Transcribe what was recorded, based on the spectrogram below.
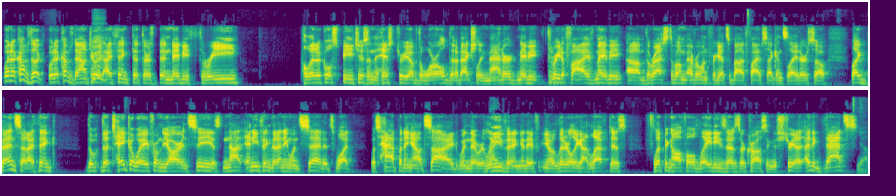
when it comes to, when it comes down to it, I think that there's been maybe three political speeches in the history of the world that have actually mattered. Maybe three to five, maybe. Um, the rest of them, everyone forgets about five seconds later. So, like Ben said, I think the the takeaway from the RNC is not anything that anyone said. It's what was happening outside when they were leaving, and they've you know literally got leftists flipping off old ladies as they're crossing the street. I, I think that's Yeah.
